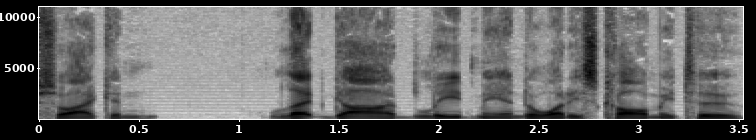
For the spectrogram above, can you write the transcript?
so I can let God lead me into what He's called me to.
